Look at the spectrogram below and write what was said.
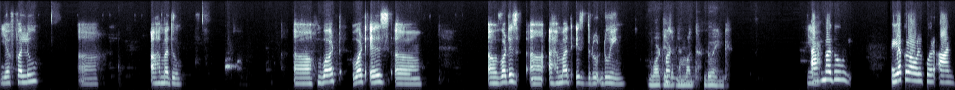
Yafalu uh, Ahmadu. Uh, what what is uh, uh, what is uh, Ahmad is doing? What is what? Ahmad doing? Yeah. Ahmadu Yakraul Quran.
